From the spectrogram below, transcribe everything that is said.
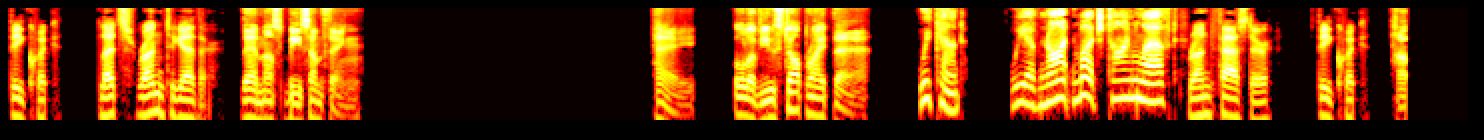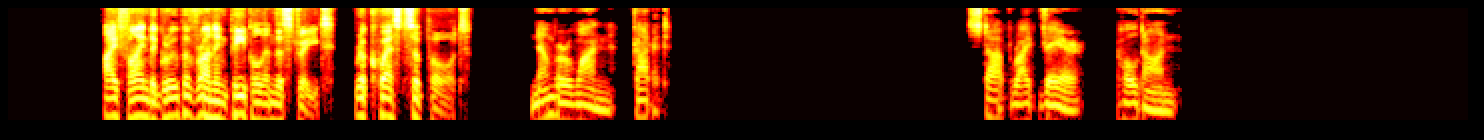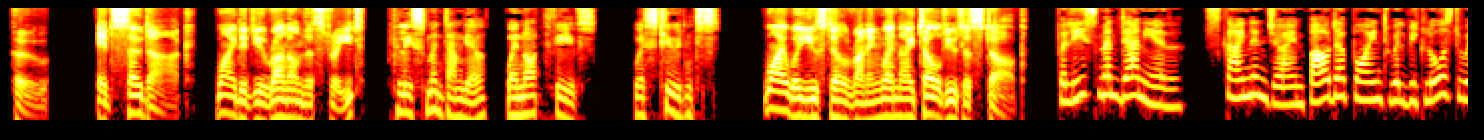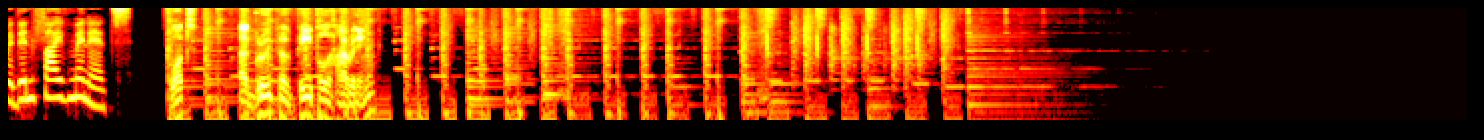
Be quick. Let's run together. There must be something. Hey. All of you stop right there. We can't. We have not much time left. Run faster. Be quick. I find a group of running people in the street. Request support. Number 1, got it. Stop right there. Hold on. Who? It's so dark. Why did you run on the street? Policeman Daniel, we're not thieves. We're students. Why were you still running when I told you to stop? Policeman Daniel, Sky Ninja and Powder Point will be closed within 5 minutes. What? A group of people hurrying?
